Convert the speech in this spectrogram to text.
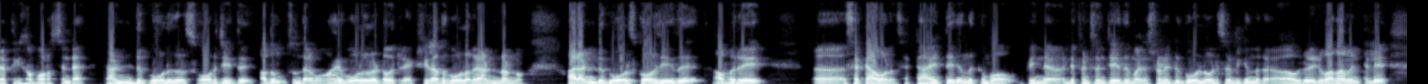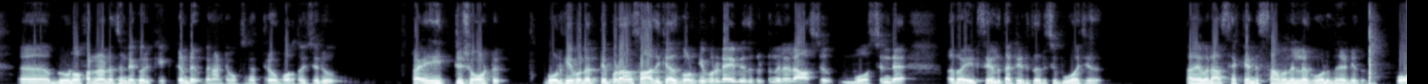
നത്തിങ്ഹാം ഫോറസ്റ്റിന്റെ രണ്ട് ഗോളുകൾ സ്കോർ ചെയ്ത് അതും സുന്ദരമായ ഗോളുകൾ കേട്ടോ. ഒരു രക്ഷയില്ലാത്ത ഗോൾ രണ്ടെണ്ണം. ആ രണ്ട് ഗോൾ സ്കോർ ചെയ്ത് അവർ സെറ്റാവാണ് സെറ്റായിട്ട് ഇങ്ങനെ നിൽക്കുമ്പോൾ പിന്നെ ഡിഫൻസും ചെയ്ത് മാഞ്ചസ്റ്റർ യുണൈറ്റഡ് ഗോളിന് വേണ്ടി ശ്രമിക്കുന്നുണ്ട്. ആ ഒരു എഴുപതാം മിനിറ്റിൽ ബ്രൂണോ ഫെർണാണ്ടസിന്റെ ഒക്കെ ഒരു കിക്ക് ഉണ്ട്. പെനാൾട്ടി ബോക്സിന്റെ എത്രയോ പുറത്ത് വെച്ചൊരു സ്ട്രൈറ്റ് ഷോട്ട് ഗോൾ കീപ്പറിന് എത്തിപ്പെടാൻ സാധിക്കാതെ ഗോൾ കീപ്പർ ഡൈവ് ചെയ്ത് കിട്ടുന്നില്ല. ലാസ്റ്റ് ബോസിന്റെ റൈറ്റ് സൈഡിൽ തട്ടിയിട്ട് തെറിച്ച് പോവുക ചെയ്ത് അതേപോലെ ആ സെക്കൻഡ് സമനില ഗോൾ നേടിയത്. ഓ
